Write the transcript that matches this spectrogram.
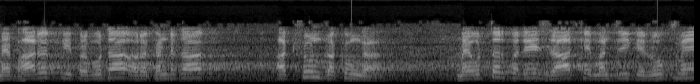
मैं भारत की प्रभुता और अखंडता अक्षुण रखूँगा। मैं उत्तर प्रदेश राज्य के मंत्री के रूप में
